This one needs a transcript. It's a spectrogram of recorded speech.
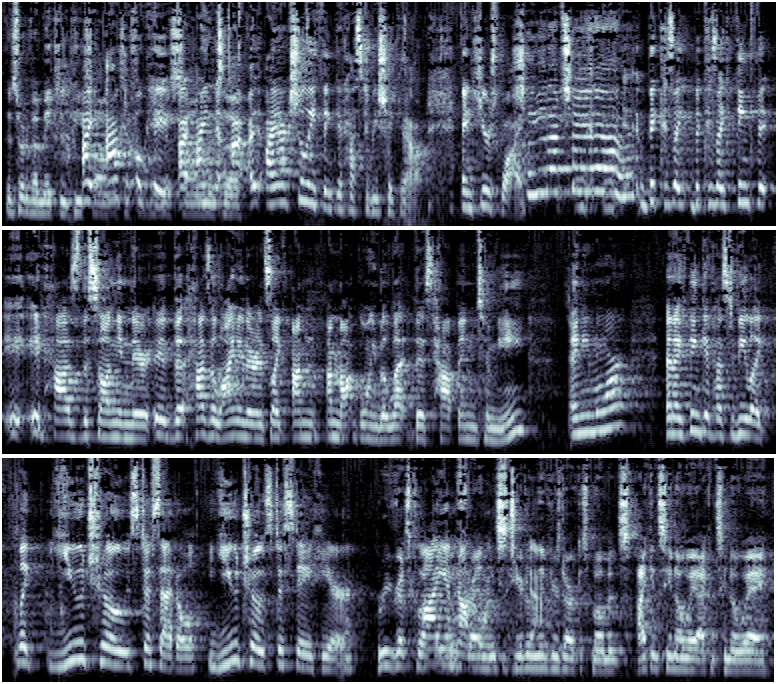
that's sort of a making peace I song. It's a actually, okay, song. I, I, know- a- I, I actually think it has to be "Shake It Out," and here's why. Shake it out, shake it out. Because I because I think that it, it has the song in there it, that has a line in there. It's like I'm I'm not going to let this happen to me anymore. And I think it has to be like like you chose to settle, you chose to stay here. Regrets collect I am not friends, going to here to live your darkest moments. I can see no way. I can see no way.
